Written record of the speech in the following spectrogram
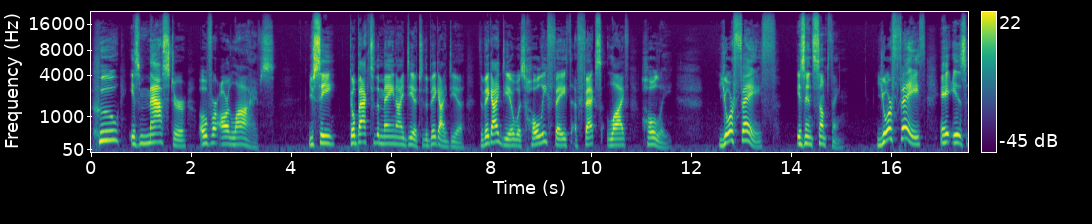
who is master over our lives. You see, go back to the main idea, to the big idea. The big idea was holy faith affects life wholly. Your faith is in something. Your faith is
